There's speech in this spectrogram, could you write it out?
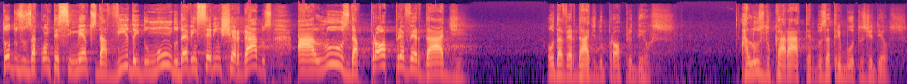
todos os acontecimentos da vida e do mundo devem ser enxergados à luz da própria verdade, ou da verdade do próprio Deus, à luz do caráter, dos atributos de Deus.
